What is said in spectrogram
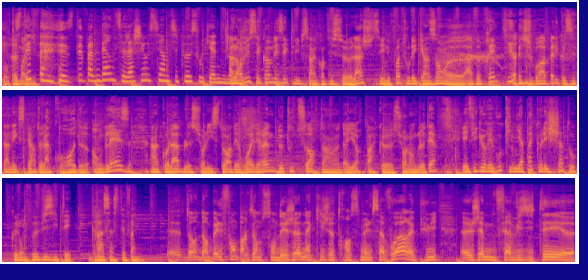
Pour témoigner. Stéph- Stéphane Bern s'est lâché aussi un petit peu ce week-end. donc. Alors lui c'est comme les éclipses hein, quand il se lâche, c'est une fois tous les 15 ans euh, à peu près. Je vous rappelle que c'est un expert de la couronne anglaise, incollable sur l'histoire des rois et des reines de toutes sortes, hein, d'ailleurs pas que sur l'Angleterre. Et figurez-vous qu'il n'y a pas que les châteaux que l'on peut visiter grâce à Stéphane. Euh, Dans, dans Belfond, par exemple, sont des jeunes à qui je transmets le savoir. Et puis, euh, j'aime faire visiter euh,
